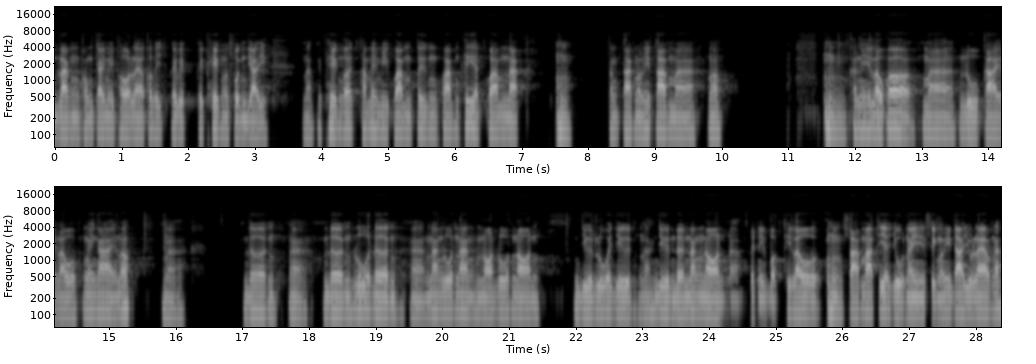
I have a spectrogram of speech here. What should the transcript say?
ำลังของใจไม่พอแล้วก็ไปไปไปไปเพ่งเราส่วนใหญ่นะไปเพ่งก็ทำให้มีความตึงความเครียดความหนักต่างๆ เหล่านี้ตามมาเนาะครั้นี้เราก็มาดูกายเราง่ายๆเนาะเดินเดินรู้ว่าเดินนั่งรู้ว่านั่ง นอนรู้ว่านอน ยืนรู้ว่ายืนนะยืนเดินนั่งนอนเป็นอิบทที่เราสามารถที่จะอยู่ในสิ่งเหล่านี้ได้อยู่แล้วนะ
